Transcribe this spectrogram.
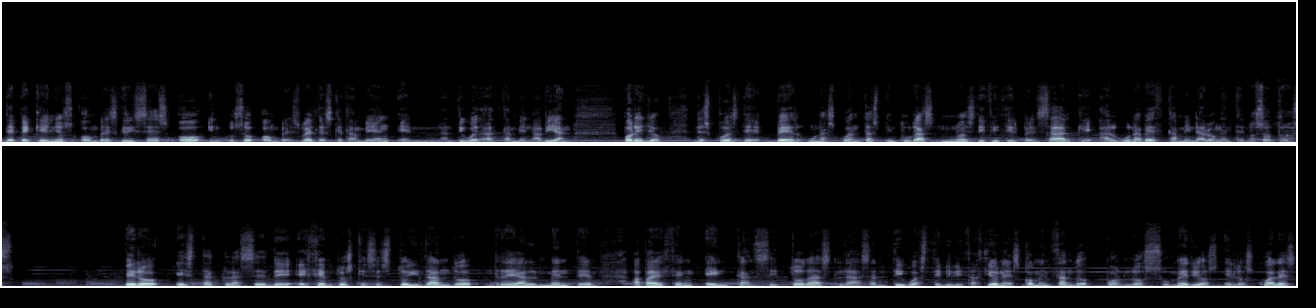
de pequeños hombres grises o incluso hombres verdes, que también en la antigüedad también habían. Por ello, después de ver unas cuantas pinturas, no es difícil pensar que alguna vez caminaron entre nosotros. Pero esta clase de ejemplos que se estoy dando realmente aparecen en casi todas las antiguas civilizaciones, comenzando por los sumerios, en los cuales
